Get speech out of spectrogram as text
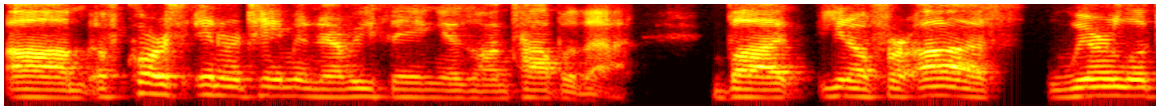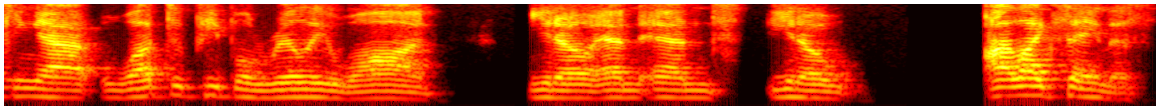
Um, of course, entertainment and everything is on top of that. But you know, for us, we're looking at what do people really want, you know, and and you know, I like saying this.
